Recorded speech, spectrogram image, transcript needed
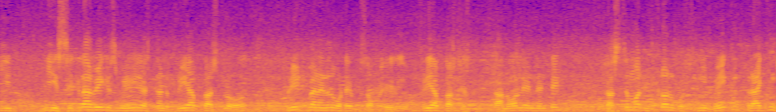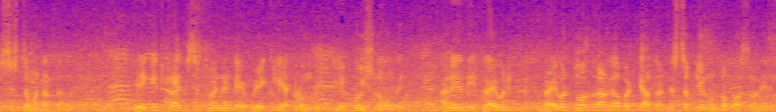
ఈ ఈ సిగ్నా వెహికల్స్ మేము ఏం చేస్తున్నాం ఫ్రీ ఆఫ్ కాస్ట్లో ఫ్లీట్ మ్యాన్ అనేది ఒకటే ఫ్రీ ఆఫ్ కాస్ట్ ఇస్తుంది దానివల్ల ఏంటంటే కస్టమర్ ఇంట్లోకి వస్తుంది వెహికల్ ట్రాకింగ్ సిస్టమ్ అంటారు దాన్ని. వెహికల్ ట్రాకింగ్ సిస్టమ్ ఏంటంటే వెహికల్ ఎక్కడ ఉంది ఏ పొజిషన్లో ఉంది అనేది డ్రైవర్కి డ్రైవర్ తోలుతున్నాడు కాబట్టి అతను డిస్టర్బ్ చేయడం ఉండటం కోసం అనేది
